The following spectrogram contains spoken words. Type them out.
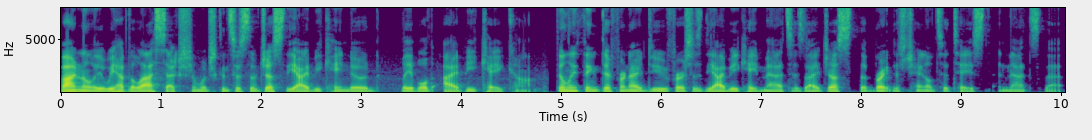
Finally, we have the last section which consists of just the IBK node labeled IBK comp. The only thing different I do versus the IBK mattes is I adjust the brightness channel to taste, and that's that.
